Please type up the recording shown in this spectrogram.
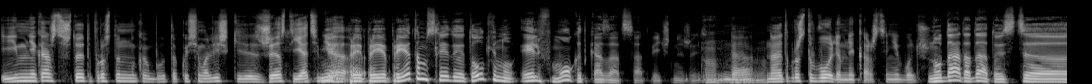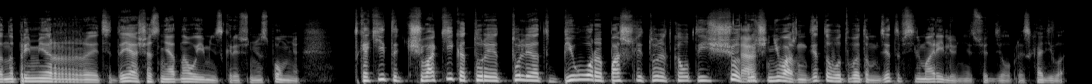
И мне кажется, что это просто, ну, как бы вот такой символический жест, я тебе... Нет, при, при- при этом, следуя Толкину, эльф мог отказаться от вечной жизни. Мгм. Да, но это просто воля, мне кажется, не больше. Ну да, да, да. То есть, э, например, эти, да я сейчас ни одного имени, скорее всего, не вспомню. Какие-то чуваки, которые то ли от Биора пошли, то ли от кого-то еще, Так. короче, неважно, где-то вот в этом, где-то в Сильмариллионе все это дело происходило.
